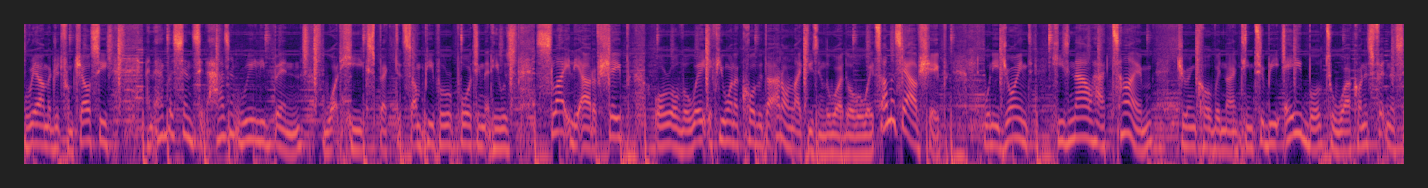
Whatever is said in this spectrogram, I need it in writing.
Real Madrid from Chelsea, and ever since it hasn't really been what he expected. Some people reporting that he was slightly out of shape or overweight, if you want to call it that. I don't like using the word overweight, so I'm going to say out of shape. When he joined, he's now had time during COVID-19 to be able to work on his fitness.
